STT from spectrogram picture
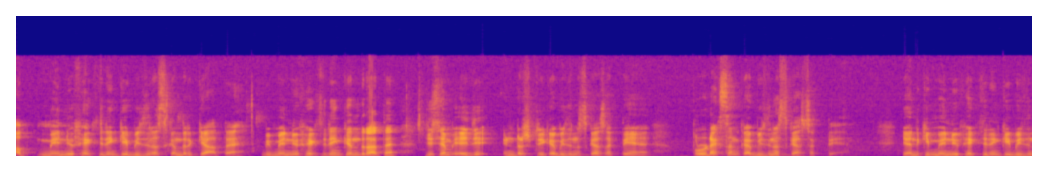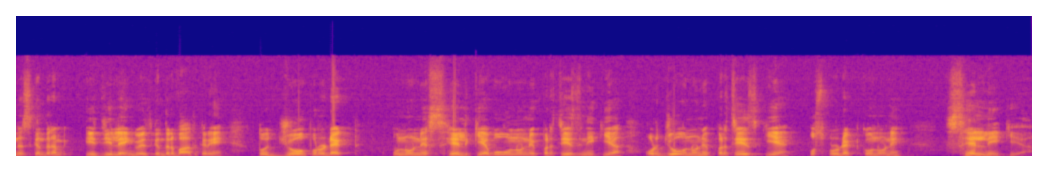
अब मैन्युफैक्चरिंग के बिज़नेस के अंदर क्या आता है? मैन्युफैक्चरिंग के अंदर आता है, जिसे हम एज ए इंडस्ट्री का बिज़नेस कह सकते हैं प्रोडक्शन का बिज़नेस कह सकते हैं। यानी कि मैन्युफैक्चरिंग के बिज़नेस के अंदर हम इजी लैंग्वेज के अंदर बात करें तो जो प्रोडक्ट उन्होंने सेल किया, वो उन्होंने परचेज नहीं किया और जो उन्होंने परचेज किया, उस प्रोडक्ट को उन्होंने सेल नहीं किया।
